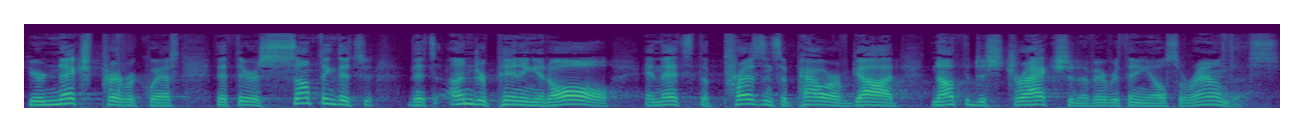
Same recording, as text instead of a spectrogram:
your next prayer request, that there is something that's, that's underpinning it all, and that's the presence and power of God, not the distraction of everything else around us.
